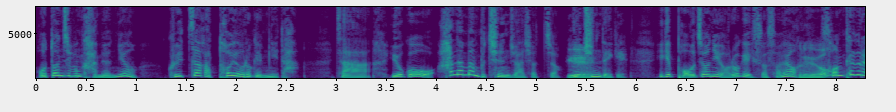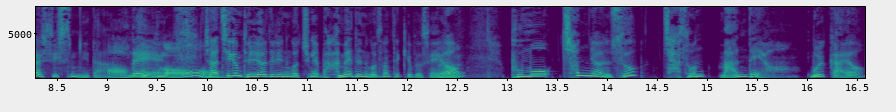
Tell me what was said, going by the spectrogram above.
어떤 집은 가면요. 글자가 더 여러 개입니다. 자, 요거 하나만 붙이는 줄 아셨죠? 예. 입춘대길. 이게 버전이 여러 개 있어서요. 그래요? 선택을 할 수 있습니다. 아, 네. 그렇구나. 자, 지금 들려드리는 것 중에 마음에 드는 거 선택해 보세요. 네. 부모 천년수, 자손 만대영. 뭘까요?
